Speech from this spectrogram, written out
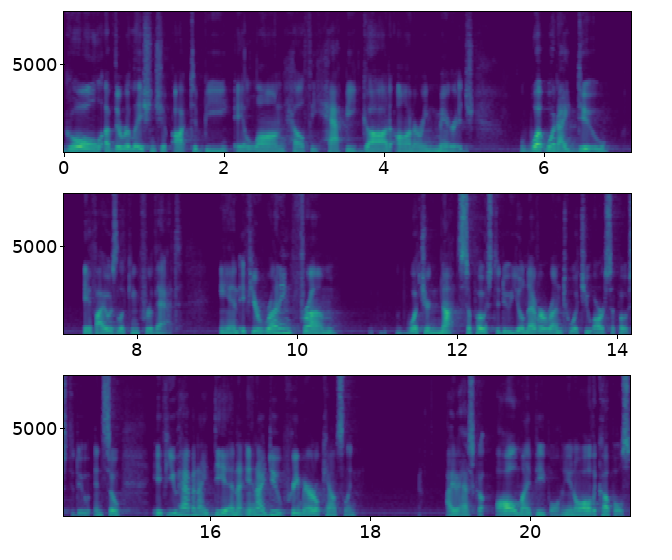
goal of the relationship ought to be a long, healthy, happy, God honoring marriage. What would I do if I was looking for that? And if you're running from what you're not supposed to do, you'll never run to what you are supposed to do. And so, if you have an idea, and I, and I do premarital counseling, I ask all my people, you know, all the couples,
